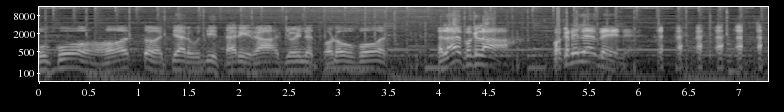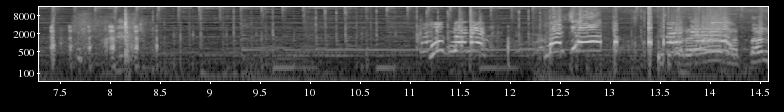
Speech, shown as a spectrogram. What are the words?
મૂકવો હોત તો અત્યાર સુધી તારી રાહ જોઈને થોડો ઊભો હોત. હલાય પગલા પકડી લે બેને મૂક મને. બચાવ. અરે રતન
